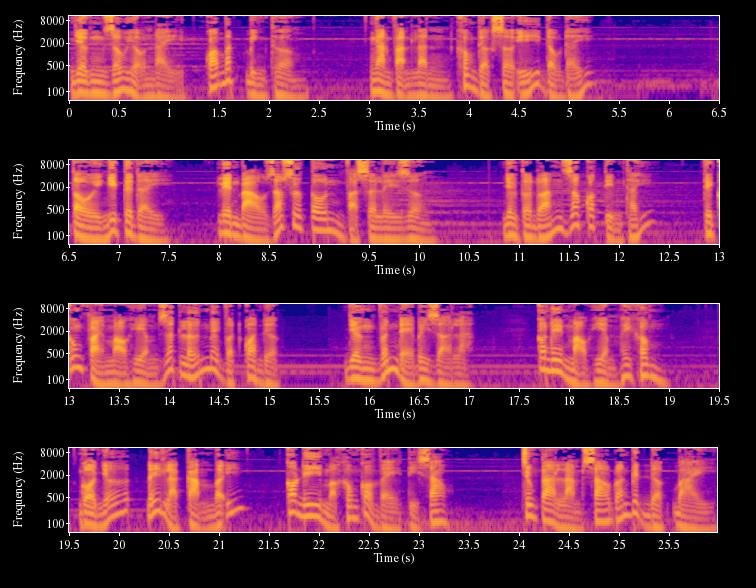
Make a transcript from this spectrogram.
nhưng dấu hiệu này quá bất bình thường, ngàn vạn lần không được sơ ý đâu đấy. Tôi nghĩ tới đây, liền bảo giáo sư Tôn và sơ lê Dương, nhưng tôi đoán dốc có tìm thấy thì cũng phải mạo hiểm rất lớn mới vượt qua được. Nhưng vấn đề bây giờ là có nên mạo hiểm hay không? Ngộ nhớ đấy là cảm bẫy, có đi mà không có về thì sao? Chúng ta làm sao đoán biết được bài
